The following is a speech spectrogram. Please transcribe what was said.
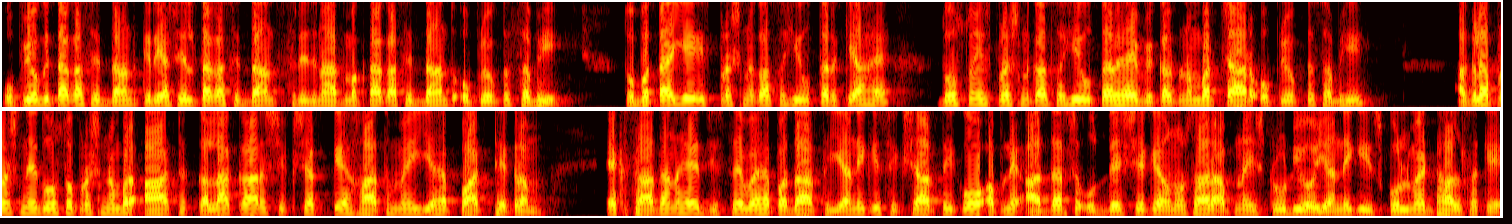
उपयोगिता का सिद्धांत, क्रियाशीलता का सिद्धांत, सृजनात्मकता का सिद्धांत उपयुक्त सभी। तो बताइए इस प्रश्न का सही उत्तर क्या है? दोस्तों, इस प्रश्न का सही उत्तर है विकल्प नंबर चार, उपयुक्त सभी। अगला प्रश्न है दोस्तों, प्रश्न नंबर आठ, कलाकार शिक्षक के हाथ में यह पाठ्यक्रम एक साधन है जिससे वह पदार्थ, यानी कि शिक्षार्थी को अपने आदर्श उद्देश्य के अनुसार अपने स्टूडियो, यानी कि स्कूल में ढाल सके।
